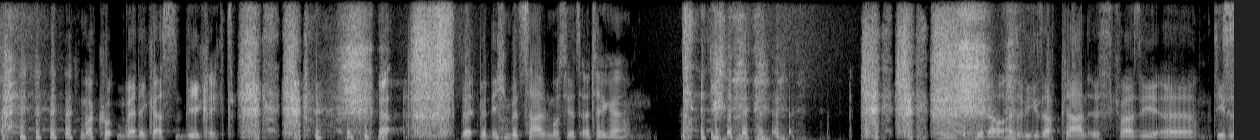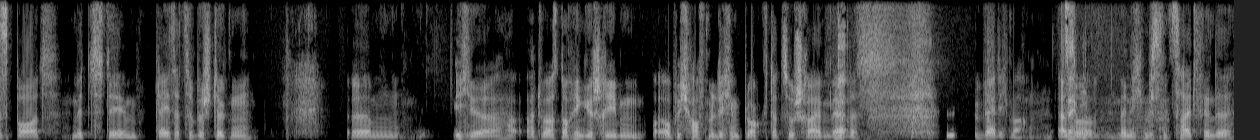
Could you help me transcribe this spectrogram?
mal gucken, wer den Kasten Bier kriegt. ja. wenn, wenn ich ihn bezahlen muss, jetzt Oettinger. genau, also wie gesagt, Plan ist quasi, äh, dieses Board mit dem Blazer zu bestücken. Ähm, hier, du hast noch hingeschrieben, ob ich hoffentlich einen Blog dazu schreiben werde. Ja. Werde ich machen. Also, wenn ich ein bisschen Zeit finde,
